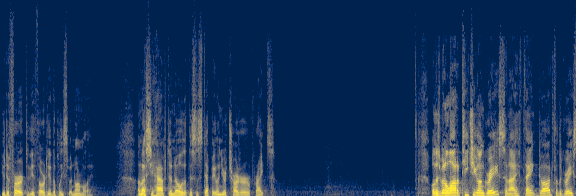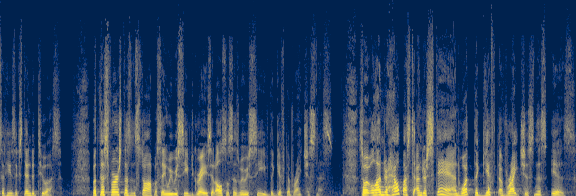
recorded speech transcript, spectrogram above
You defer to the authority of the policeman normally, unless you have to know that this is stepping on your charter of rights. Well, there's been a lot of teaching on grace, and I thank God for the grace that He's extended to us. But this verse doesn't stop us saying we received grace, it also says we received the gift of righteousness. So it will under, help us to understand what the gift of righteousness is.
